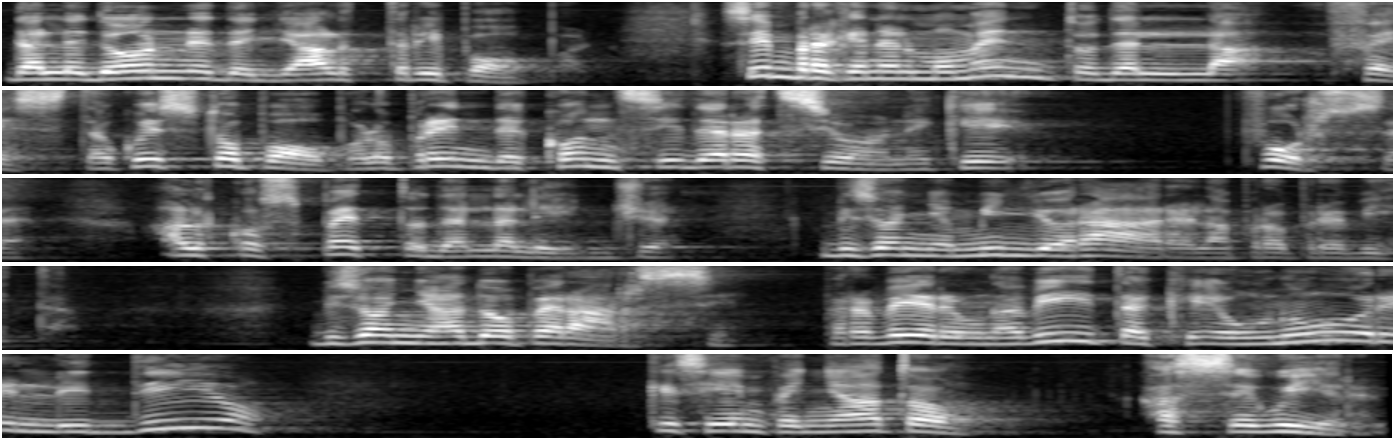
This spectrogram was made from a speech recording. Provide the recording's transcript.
dalle donne degli altri popoli. Sembra che nel momento della festa questo popolo prende considerazione che forse al cospetto della legge bisogna migliorare la propria vita bisogna adoperarsi per avere una vita che onori l'Iddio che si è impegnato a seguire.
